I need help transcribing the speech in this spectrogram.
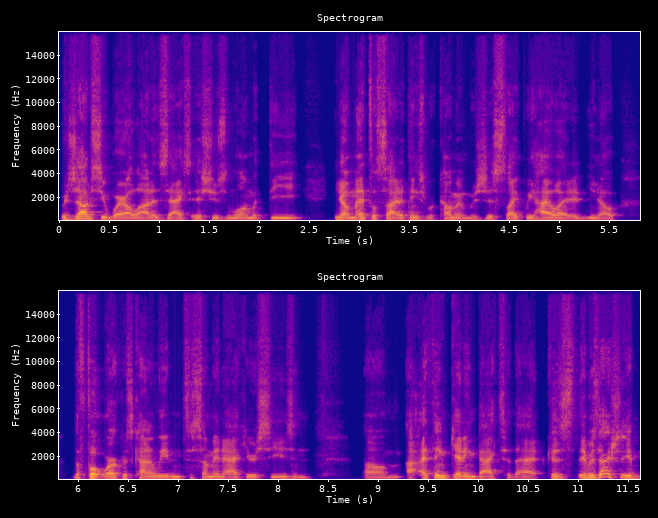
which is obviously where a lot of Zach's issues, along with the you know mental side of things, were coming. Was just like we highlighted. You know, the footwork was kind of leading to some inaccuracies and um, I think getting back to that because it was actually a,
